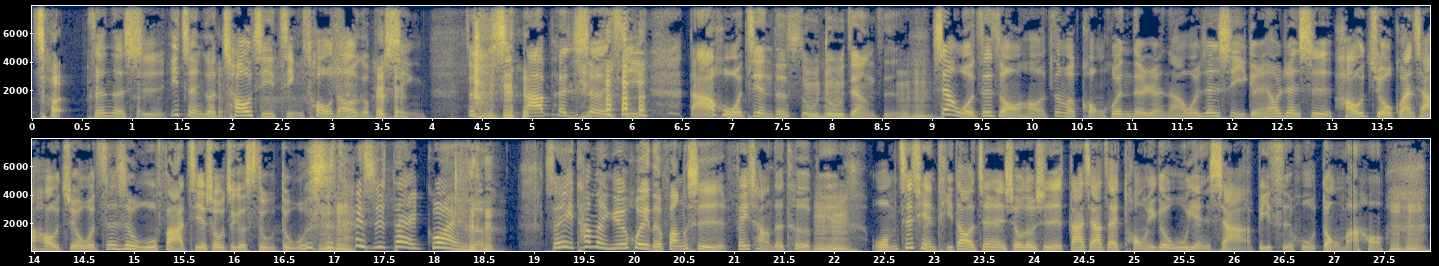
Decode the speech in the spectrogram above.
战，真的是一整个超级紧凑到一个不行。就是 搭喷射机、搭火箭的速度这样子。像我这种哈这么恐婚的人啊，我认识一个人要认识好久，观察好久，我真是无法接受这个速度，我实在是太快了。嗯、所以他们约会的方式非常的特别。嗯、我们之前提到的真人秀都是大家在同一个屋檐下彼此互动嘛，哈、嗯。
